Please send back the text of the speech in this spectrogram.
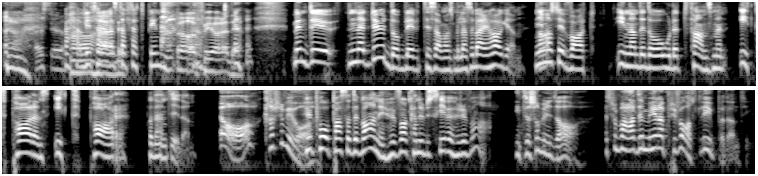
Du. vi tar över stafettpinnen. Ja, vi får göra det. Men du, när du då blev tillsammans med Lasse Berghagen, ni måste ju ha varit, innan det då ordet fanns, men it-parens it-par på den tiden. Ja, kanske vi var. Hur påpassade var ni? Hur var, kan du beskriva hur det var? Inte som idag. Jag tror man hade mera privatliv på den tiden.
